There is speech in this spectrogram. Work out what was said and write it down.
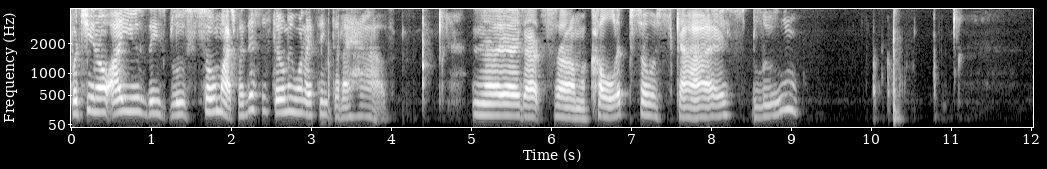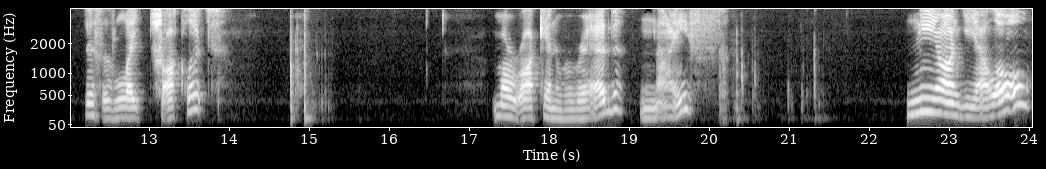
But you know, I use these blues so much, but this is the only one I think that I have. And I got some Calypso Skies blue. This is light chocolate. Moroccan red. Nice. Neon yellow.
